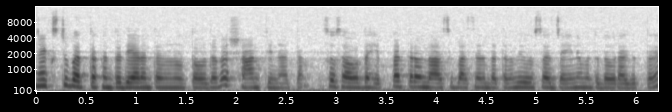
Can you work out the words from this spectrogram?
ನೆಕ್ಸ್ಟ್ ಬರ್ತಕ್ಕಂಥದ್ದು ಯಾರಂತ ನೋಡ್ತಾ ಹೋದಾಗ ಶಾಂತಿನಾಥ. ಸೊ, ಸಾವಿರದ ಎಪ್ಪತ್ತರ ಒಂದು ಆಸುಪಾಸಿನಲ್ಲಿ ಬರ್ತಕ್ಕಂಥ ಇವರು ಸಹ ಜೈನ ಮತದವರಾಗಿರ್ತಾರೆ.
